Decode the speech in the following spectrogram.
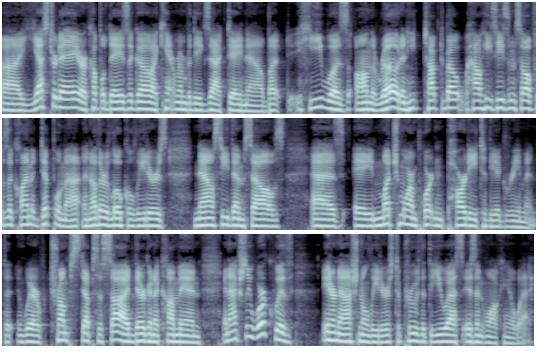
uh, yesterday or a couple days ago. I can't remember the exact day now, but he was on the road and he talked about how he sees himself as a climate diplomat, and other local leaders now see themselves as a much more important party to the agreement. That where Trump steps aside, they're going to come in and actually work with international leaders to prove that the U.S. isn't walking away.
